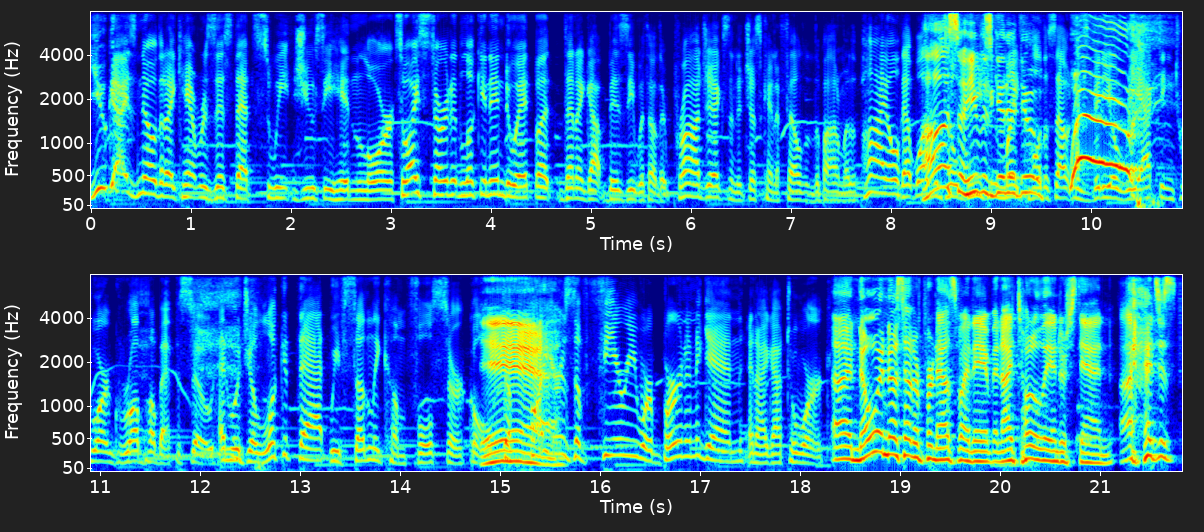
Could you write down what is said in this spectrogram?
You guys know that I can't resist that sweet, juicy hidden lore, so I started looking into it, but then I got busy with other projects and it just kind of fell to the bottom of the pile. That wasn't Oh, until so he Bijuu was gonna Mike do- called us out in his video reacting to our Grubhub episode. And would you look at that, we've suddenly come full circle. Yeah. The fires of theory were burning again, and I got to work. Uh, no one knows how to pronounce my name, and I totally understand. I just,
